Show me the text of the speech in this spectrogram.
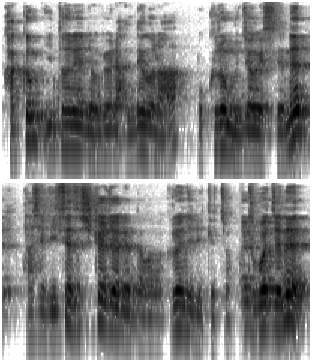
가끔 인터넷 연결이 안 되거나 뭐 그런 문제가 있을 때는 다시 리셋을 시켜줘야 된다거나 그런 일이 있겠죠. 두 번째는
